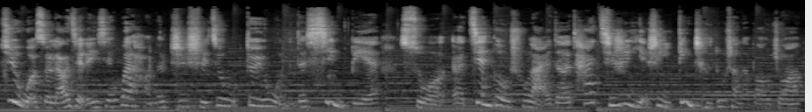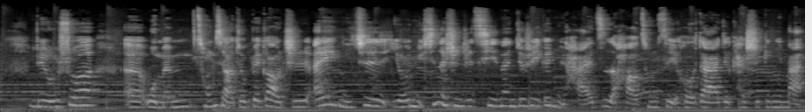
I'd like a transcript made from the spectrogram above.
据我所了解的一些外行的知识，就对于我们的性别所呃建构出来的，它其实也是一定程度上的包装。比如说，呃，我们从小就被告知，哎，你是有女性的生殖器，那你就是一个女孩子。好，从此以后大家就开始给你买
